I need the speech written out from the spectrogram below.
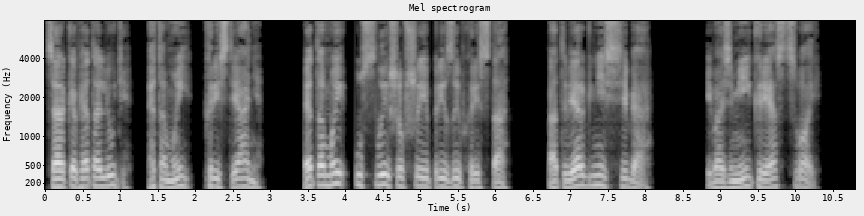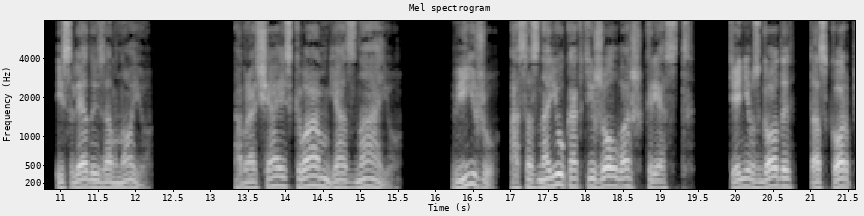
Церковь — это люди, это мы, христиане, это мы, услышавшие призыв Христа. Отвергни себя и возьми крест свой, и следуй за мною. Обращаясь к вам, я знаю, вижу, осознаю, как тяжел ваш крест, те невзгоды, та скорбь,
